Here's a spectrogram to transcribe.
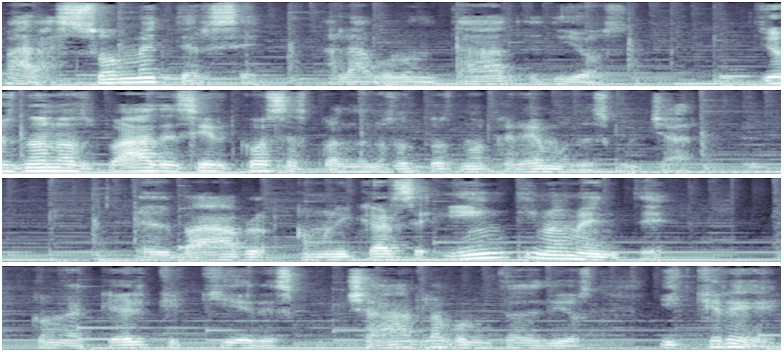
para someterse a la voluntad de Dios. Dios no nos va a decir cosas cuando nosotros no queremos escuchar. Él va a comunicarse íntimamente con aquel que quiere escuchar la voluntad de Dios y cree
